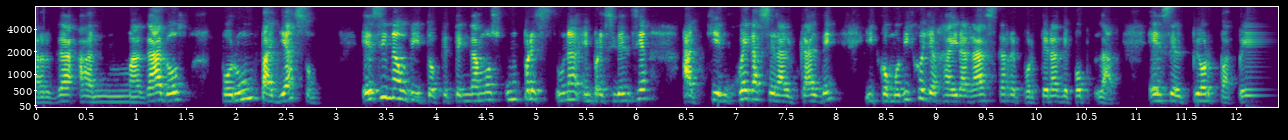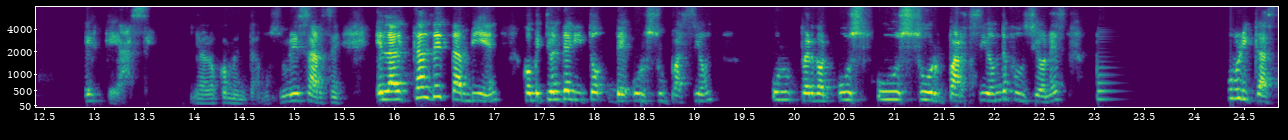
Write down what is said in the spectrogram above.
amagados por un payaso. Es inaudito que tengamos un en presidencia a quien juega a ser alcalde y como dijo Yajaira Gasca, reportera de Pop Lab, es el peor papel que hace. Ya lo comentamos. Luis Arce, el alcalde también cometió el delito de usurpación, perdón, us- usurpación de funciones públicas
